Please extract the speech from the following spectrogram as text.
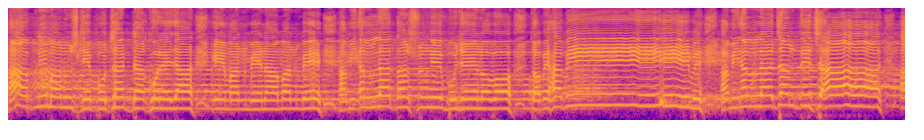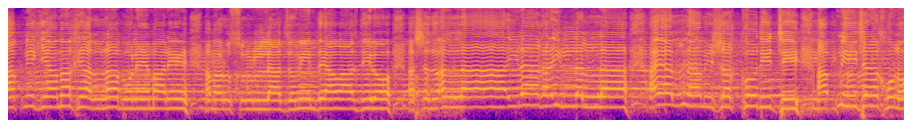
আপনি মানুষকে প্রচারটা করে যান। কে মানবে, না মানবে, আমি আল্লাহ তার সঙ্গে বুঝে নেব। তবে হাবিব আমি আল্লাহ জানতে চাই। আপনি কি আমাকে আল্লাহ বলে মানে? আমার রসুল্লাহ জমিনতে আওয়াজ দিল আসাদু আল্লাহ ইলাহা ইল্লাল্লাহ। আয় আল্লাহ, আমি সাক্ষ্য দিচ্ছি, আপনি ছাড়া কোনো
